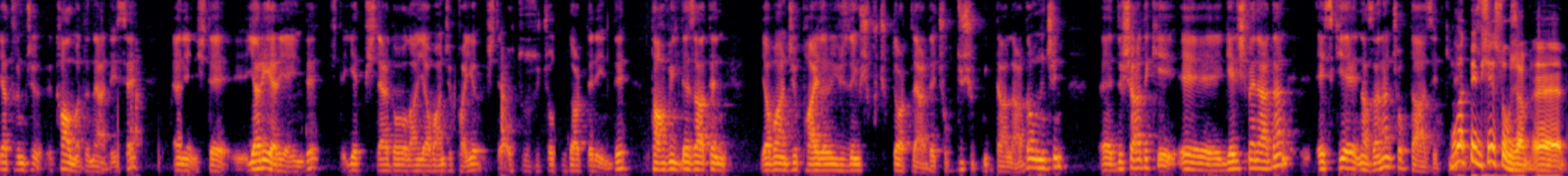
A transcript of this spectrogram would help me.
yatırımcı kalmadı neredeyse. Yani işte yarı yarıya indi. İşte 70'lerde olan yabancı payı işte 33-34'lere indi. Tahvilde zaten yabancı payları %3,5-4'lerde çok düşük miktarlarda. Onun için e, dışarıdaki e, gelişmelerden eskiye nazaran çok daha az etkili. Murat Bey bir şey soracağım. Ee,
